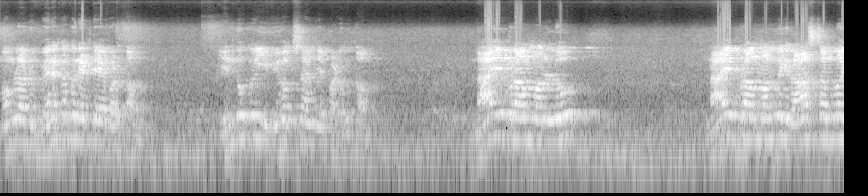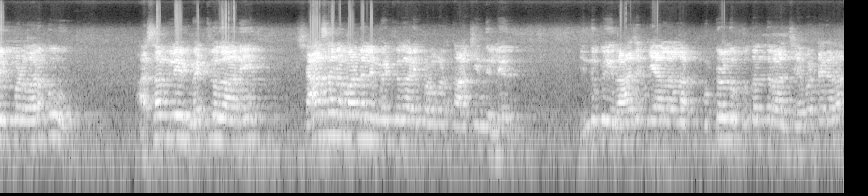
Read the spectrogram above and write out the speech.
మమ్మల్ని వెనకకు నెట్టేయబడతాం ఎందుకు ఈ వివక్ష అని చెప్పి అడుగుతాం నాయ బ్రాహ్మణులు నాయ బ్రాహ్మణులు ఈ రాష్ట్రంలో ఇప్పటి వరకు అసెంబ్లీ మెట్లు కానీ శాసన మండలి మెట్లు కానీ ఇప్పటి వరకు తాకింది లేదు. ఎందుకు ఈ రాజకీయాలలో కుట్రలు కుతంత్రాలు చేపట్టే కదా?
